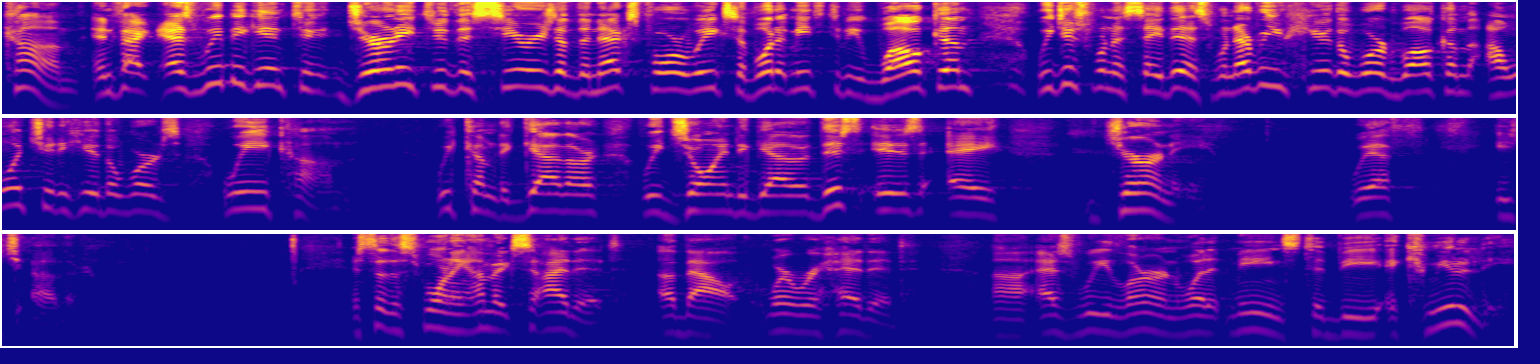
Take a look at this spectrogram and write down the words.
come. In fact, as we begin to journey through this series of the next four weeks of what it means to be welcome, we just want to say this. Whenever you hear the word welcome, I want you to hear the words we come. We come together, we join together. This is a journey with each other. And so this morning, I'm excited about where we're headed uh, as we learn what it means to be a community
